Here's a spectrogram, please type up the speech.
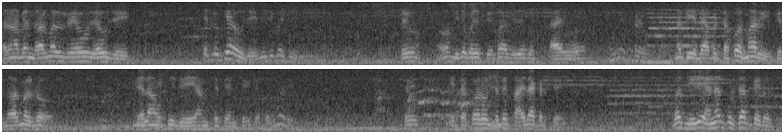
અરુણાબેન નોર્મલ રહેવું રહેવું જોઈએ. એટલું કેવું જોઈએ? બીજું કશું હવે બીજો કોઈ ફેરફાર, બીજો કોઈ થાય નથી, એટલે આપણે ટકોર મારવી કે નોર્મલ રહો. પહેલા ઉઠવું જોઈએ, આમ છે તેમ છે ટકોર મારવી. એ ટકોરો છે તે ફાયદા કરશે. બસ બીજું એને જ પુરુષાર્થ કર્યો છે.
